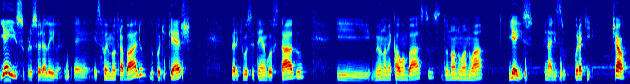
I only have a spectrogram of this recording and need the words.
E é isso, professora Leila. É, esse foi o meu trabalho do podcast. Espero que você tenha gostado. E meu nome é Cauã Bastos, do nono ano A. E é isso. Finalizo por aqui. Tchau!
